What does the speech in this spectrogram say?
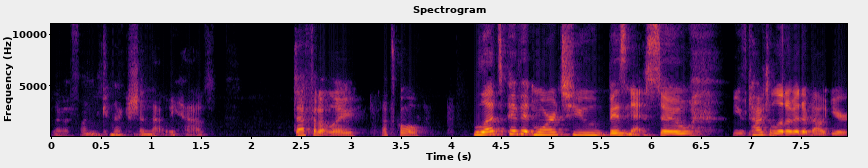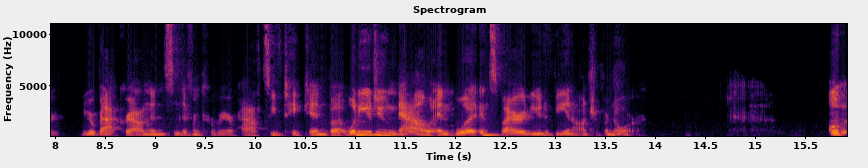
kind of a fun connection that we have. Definitely. That's cool. Let's pivot more to business. So you've talked a little bit about your your background and some different career paths you've taken but what do you do now and what inspired you to be an entrepreneur well,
